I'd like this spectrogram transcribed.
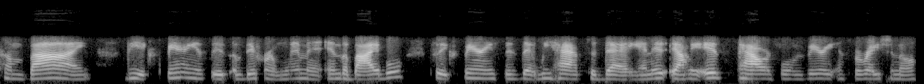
combine the experiences of different women in the Bible to experiences that we have today. And it I mean it's powerful and very inspirational.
